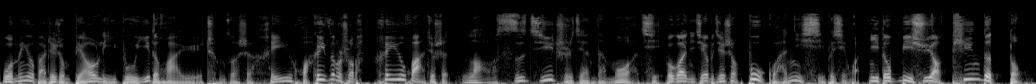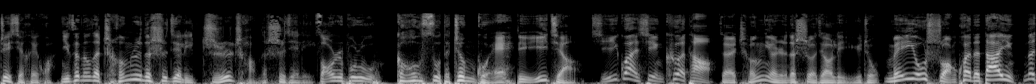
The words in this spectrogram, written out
我们又把这种表里不一的话语称作是黑话，可以这么。说吧，黑话就是老司机之间的默契。不管你接不接受，不管你喜不喜欢，你都必须要听得懂这些黑话，你才能在成人的世界里、职场的世界里早日步入高速的正轨。第一讲，习惯性客套，在成年人的社交礼仪中，没有爽快的答应，那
